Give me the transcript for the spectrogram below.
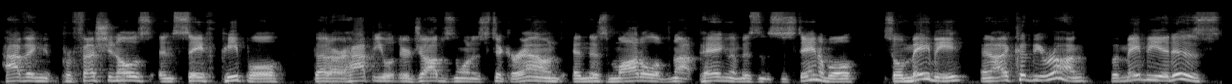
having professionals and safe people that are happy with their jobs and want to stick around and this model of not paying them isn't sustainable. So maybe, and I could be wrong, but maybe it is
